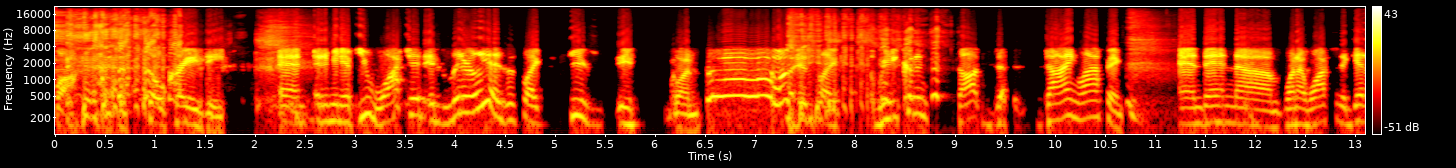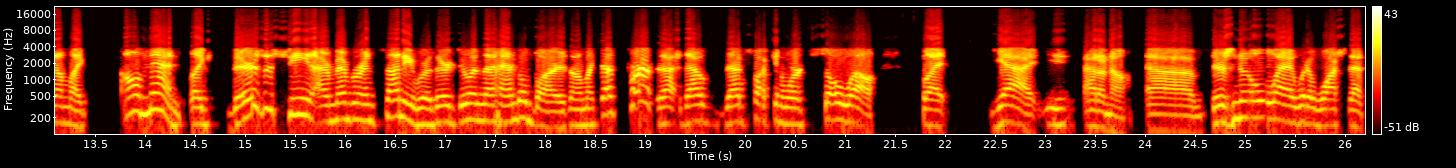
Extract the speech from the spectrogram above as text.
fucked. this is so crazy. And, and I mean, if you watch it, it literally is. It's like he's he's going. "Ooh." It's like we couldn't stop d- dying laughing. And then um, when I watched it again, I'm like, oh man, like there's a scene I remember in Sunny where they're doing the handlebars, and I'm like, that's perfect. That that that fucking worked so well. But yeah, you, I don't know. Uh, there's no way I would have watched that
